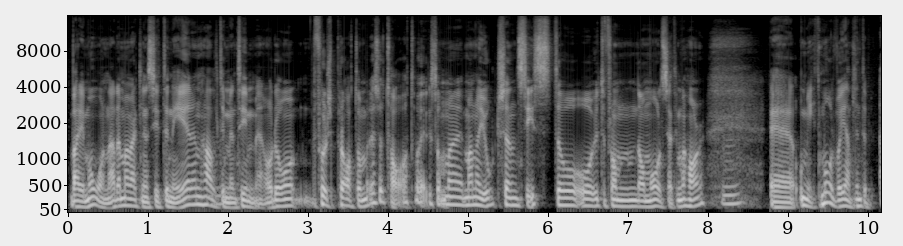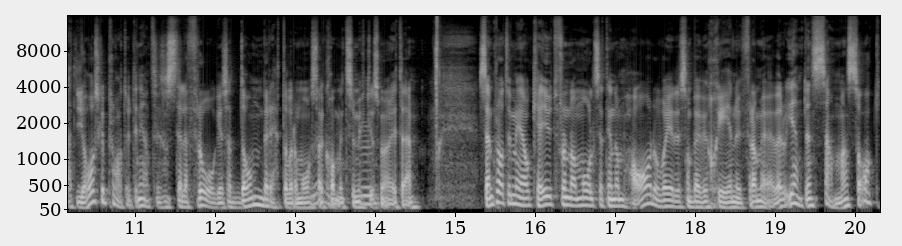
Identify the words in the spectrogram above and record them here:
varje månad där man verkligen sitter ner en halvtimme, en timme och då först prata om resultat, vad liksom man har gjort sen sist och, och utifrån de målsättningar man har. Mm. Eh, och mitt mål var egentligen inte att jag skulle prata utan liksom ställa frågor så att de berättar vad de har åstadkommit så mycket mm. som möjligt där. Sen pratar vi med, okej okay, utifrån de målsättningar de har och vad är det som behöver ske nu framöver? Och egentligen samma sak.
